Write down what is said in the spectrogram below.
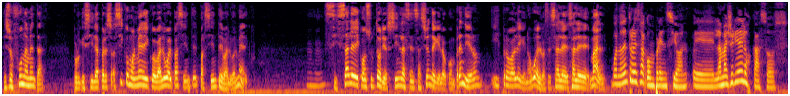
Eso es fundamental. Porque si la persona, así como el médico evalúa al paciente, el paciente evalúa al médico. Si sale de consultorio sin la sensación de que lo comprendieron, es probable que no vuelva, se sale, sale mal. Bueno, dentro de esa comprensión, eh, la mayoría de los casos,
